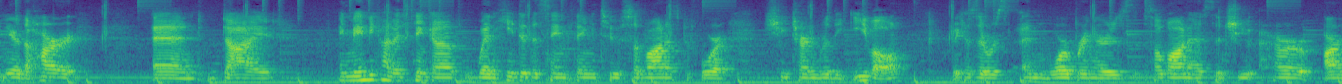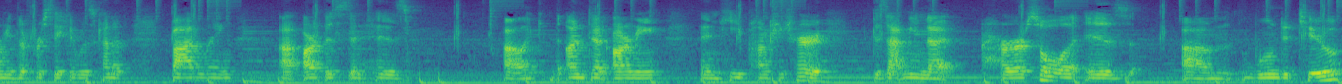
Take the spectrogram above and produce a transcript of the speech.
near the heart and died, it made me kind of think of when he did the same thing to Sylvanas before she turned really evil because there was in Warbringers Sylvanas and she her army the Forsaken was kind of battling uh, Arthas and his uh, like the undead army and he punctured her does that mean that her soul is um, wounded too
